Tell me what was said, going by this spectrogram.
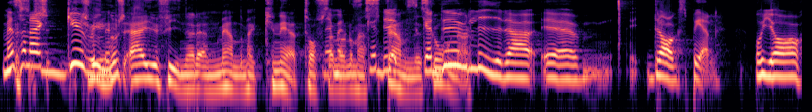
Men sån här gul... Kvinnor är ju finare än män, de här knätofsarna och de här spännesskorna. ska du lira eh, dragspel och jag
